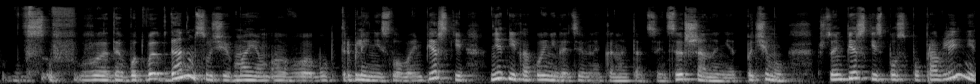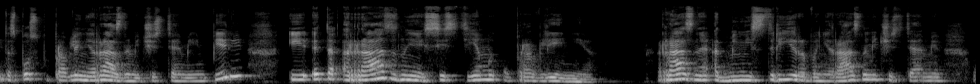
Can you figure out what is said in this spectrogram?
В, в, в, вот в, в данном случае, в моем в, в употреблении слова «имперский» нет никакой негативной коннотации. Совершенно нет. Почему? Потому что имперский способ управления – это способ управления разными частями империи, и это разные системы управления – разное администрирование разными частями э,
